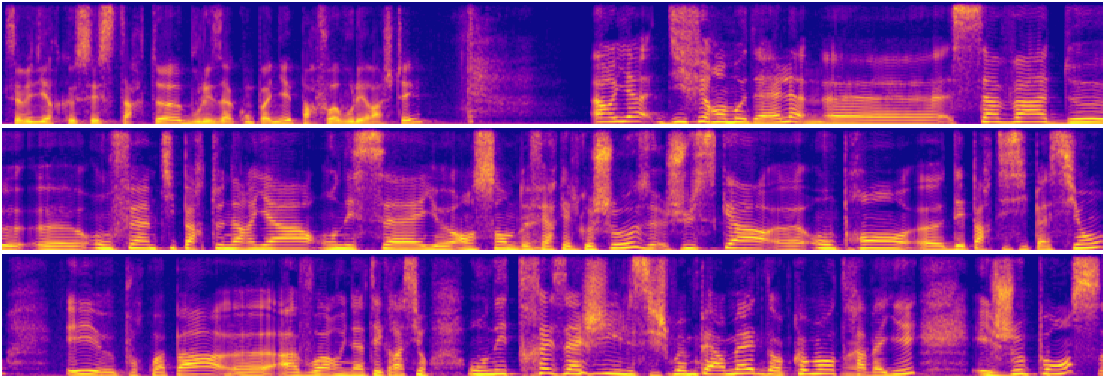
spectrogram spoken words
Ça veut dire que ces startups, vous les accompagnez, parfois vous les rachetez? Alors il y a différents modèles. Mmh. Euh, ça va de euh, on fait un petit partenariat, on essaye ensemble de faire quelque chose, jusqu'à euh, on prend des participations et euh, pourquoi pas mm. euh, avoir une intégration. On est très agile, si je peux me permettre, dans comment travailler. Et je pense,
